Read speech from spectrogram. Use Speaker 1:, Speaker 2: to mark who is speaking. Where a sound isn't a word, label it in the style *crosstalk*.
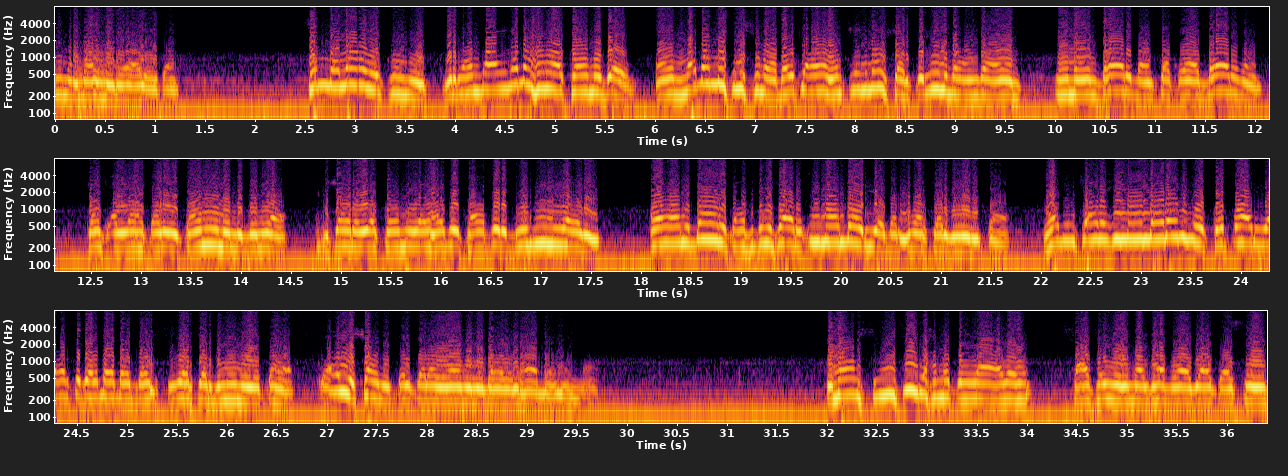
Speaker 1: ایمان میرے کا ثم لا يكونوا برندائي نبا هما قوم دين آن نبا مثل شما بلکہ آن ہنچین میں شرطرین بانگا آن ایمان دار بان تقوى دار بان چونچ اللہ تعالی قانون میں دنیا بشار ہے قوم یہ ہے کافر بیدی نیاری آن دار کافر بشار ایمان داری ہے در ہما سرگنی تا یہ بیچار ایمان داران وہ کپار یار تو گربا برداشت چیزر سرگنی ہوتا ہے۔ یا یہ شان تلکر ایام ندار الہا بین الناس۔ امام سیوطی رحمت اللہ علیہ شافعی المذہب واجہ کسی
